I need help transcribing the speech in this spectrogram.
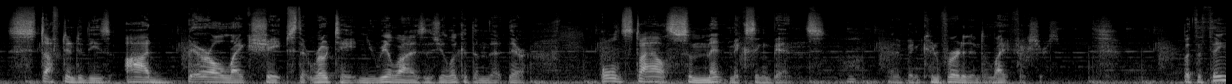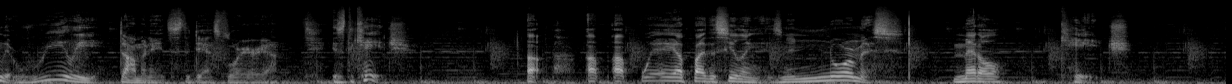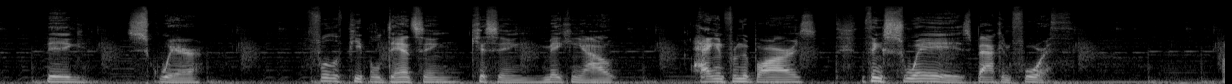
stuffed into these odd barrel like shapes that rotate, and you realize as you look at them that they're old style cement mixing bins that have been converted into light fixtures. But the thing that really dominates the dance floor area is the cage. Up, up, up, way up by the ceiling is an enormous metal cage. Big, square, full of people dancing, kissing, making out, hanging from the bars. The thing sways back and forth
